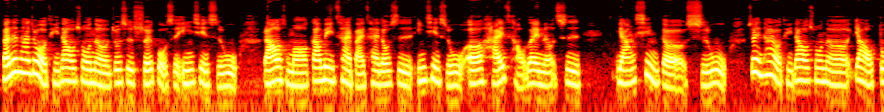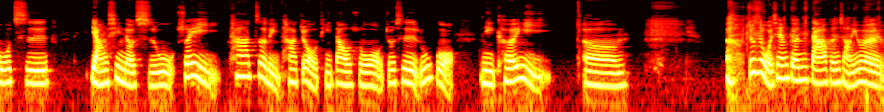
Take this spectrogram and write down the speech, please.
反正他就有提到说呢，就是水果是阴性食物，然后什么高丽菜、白菜都是阴性食物，而海草类呢是阳性的食物，所以他有提到说呢，要多吃。阳性的食物，所以他这里他就有提到说，就是如果你可以，呃，就是我先跟大家分享，因为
